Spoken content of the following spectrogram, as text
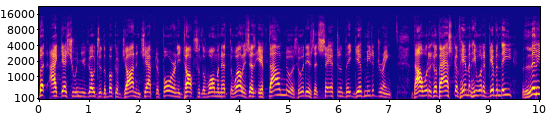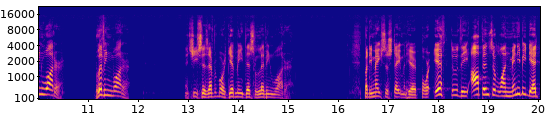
But I guess you, when you go to the book of John in chapter 4 and he talks to the woman at the well, he says, If thou knewest who it is that saith unto thee, Give me to drink, thou wouldst have asked of him, and he would have given thee living water. Living water. And she says, Evermore, give me this living water. But he makes a statement here For if through the offense of one many be dead,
